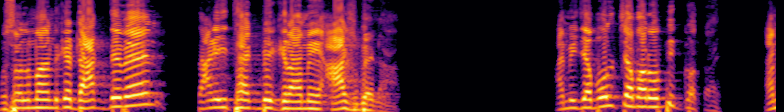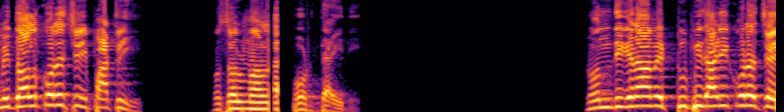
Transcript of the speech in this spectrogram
মুসলমানকে ডাক দেবেন, দাঁড়িয়ে থাকবে গ্রামে, আসবে না। আমি যা বলছি আমার অভিজ্ঞতায়। আমি দল করেছি, পার্টি। মুসলমানরা ভোট দেয়নি। নন্দীগ্রামে টুপি দাড়ি করেছে।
